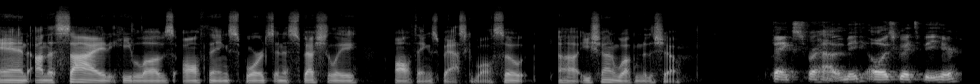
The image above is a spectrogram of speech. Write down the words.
And on the side, he loves all things sports and especially all things basketball. So, uh, Ishan, welcome to the show. Thanks for having me. Always great to be here.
